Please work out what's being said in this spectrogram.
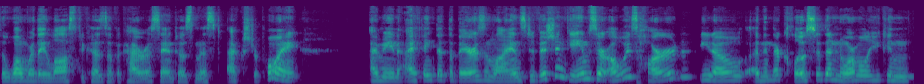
the one where they lost because of a Cairo Santos missed extra point, I mean, I think that the Bears and Lions division games are always hard. You know, I mean, they're closer than normal. You can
